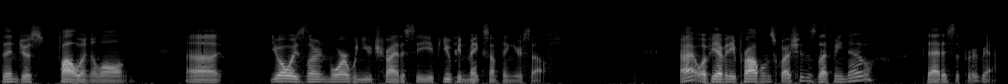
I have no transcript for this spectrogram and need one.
than just following along. Uh, you always learn more when you try to see if you can make something yourself. All right, well, if you have any problems, questions, let me know. That is the program.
